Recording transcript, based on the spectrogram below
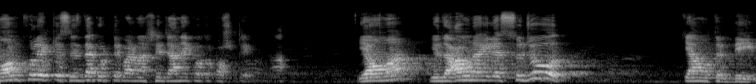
মন খুলে একটু সিজদা করতে পারে না, সে জানে কত কষ্টে। ইয়াউমা ইউদাউনা ইলা সুজুদ। কিয়ামতের দিন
